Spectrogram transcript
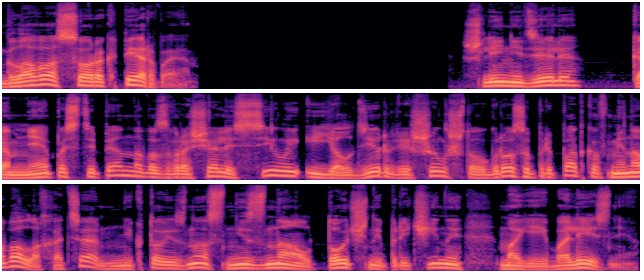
Глава 41. Шли недели, ко мне постепенно возвращались силы, и Ялдир решил, что угроза припадков миновала, хотя никто из нас не знал точной причины моей болезни.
